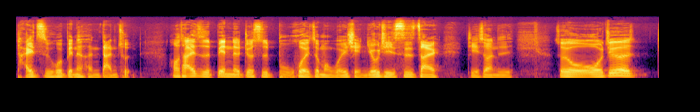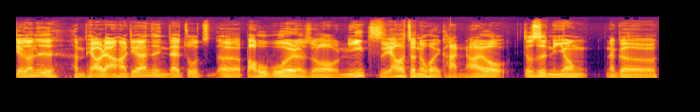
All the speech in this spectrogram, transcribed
台子会变得很单纯，哦，台子变得就是不会这么危险，尤其是在结算日，所以，我我觉得结算日很漂亮哈。结算日你在做呃保护部位的时候，你只要真的会看，还有就是你用那个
